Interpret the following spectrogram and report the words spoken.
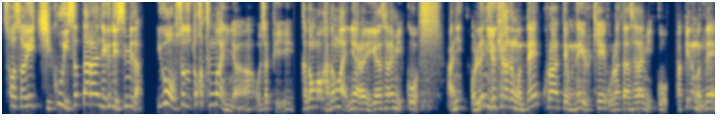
서서히 지고 있었다라는 얘기도 있습니다. 이거 없어도 똑같은 거 아니냐 어차피 가던 거 가던 거 아니냐라고 얘기하는 사람이 있고 아니 원래는 이렇게 가는 건데 코로나 때문에 이렇게 올랐다는 사람이 있고 바뀌는 건데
